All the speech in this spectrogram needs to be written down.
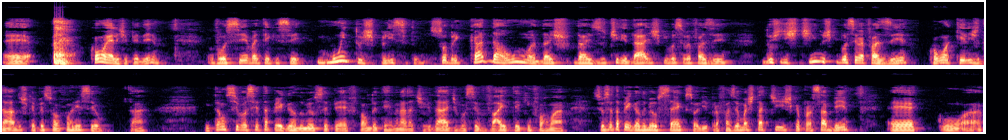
é, com a LGPD, você vai ter que ser muito explícito sobre cada uma das, das utilidades que você vai fazer, dos destinos que você vai fazer com aqueles dados que a pessoa forneceu, tá? Então, se você está pegando o meu CPF para uma determinada atividade, você vai ter que informar. Se você está pegando o meu sexo ali para fazer uma estatística, para saber, é, a,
